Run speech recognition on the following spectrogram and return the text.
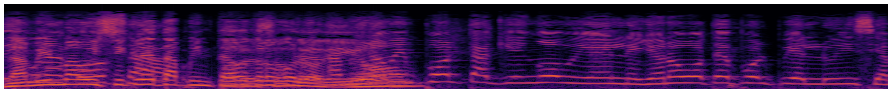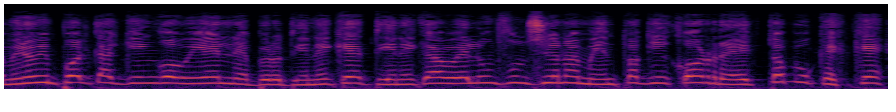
La misma cosa. bicicleta pintada de otro color. A mí no me importa quién gobierne, yo no voté por Pierluisi, a mí no me importa quién gobierne, pero tiene que, tiene que haber un funcionamiento aquí correcto, porque es que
